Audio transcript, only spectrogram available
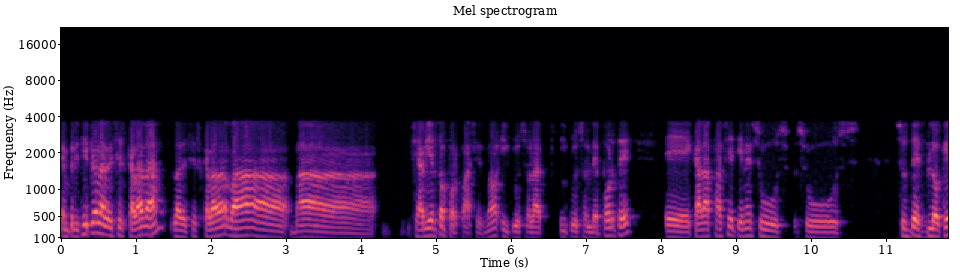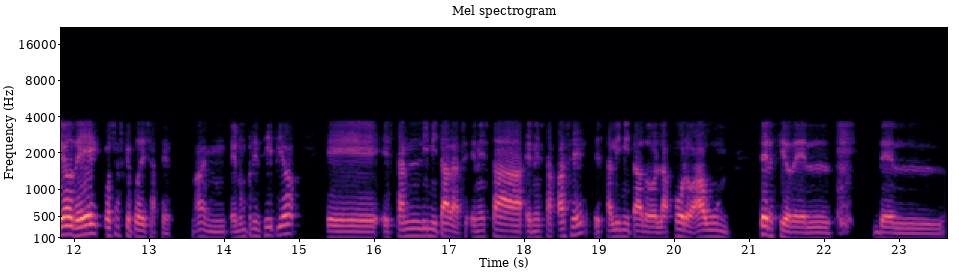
en principio la desescalada, la desescalada va, va, se ha abierto por fases, ¿no? Incluso, la, incluso el deporte, eh, cada fase tiene sus, sus, su desbloqueo de cosas que puedes hacer. en, un principio eh, están limitadas en esta, en esta fase, está limitado el aforo a un tercio del, del,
